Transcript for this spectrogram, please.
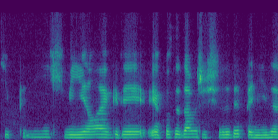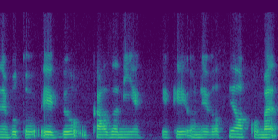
vtipný chvíle, kdy jako se tam řešili ty peníze, nebo to, jak bylo ukázané, jak, jaký on je vlastně lakomec.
